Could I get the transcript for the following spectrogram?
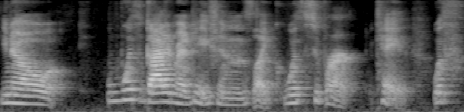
you know, with guided meditations, like with super, okay, with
